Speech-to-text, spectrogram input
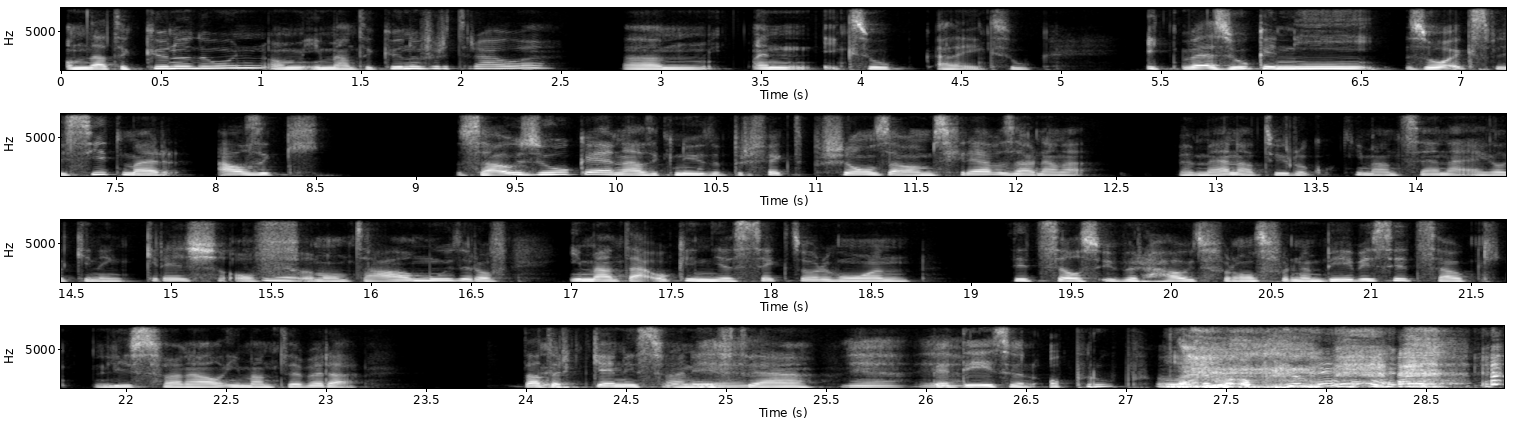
om dat te kunnen doen, om iemand te kunnen vertrouwen. Um, en ik zoek, allez, ik zoek ik, wij zoeken niet zo expliciet, maar als ik zou zoeken en als ik nu de perfecte persoon zou omschrijven, zou dat bij mij natuurlijk ook iemand zijn dat eigenlijk in een crash of een onthaalmoeder of iemand dat ook in je sector gewoon zit, zelfs überhaupt voor ons voor een baby zit, zou ik liefst van al iemand hebben dat, dat er kennis van heeft. Ja. ja. Bij deze een oproep, een warme oproep.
